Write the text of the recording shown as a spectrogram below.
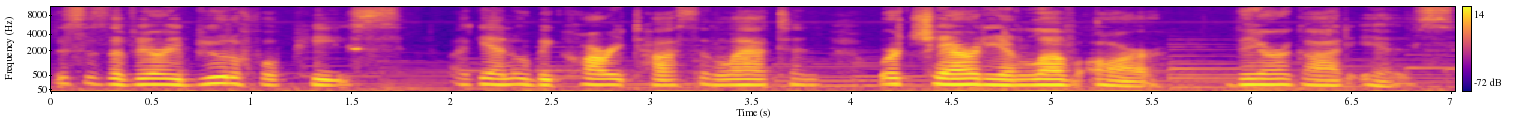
This is a very beautiful piece. Again, Ubi Caritas in Latin, where charity and love are, there God is.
